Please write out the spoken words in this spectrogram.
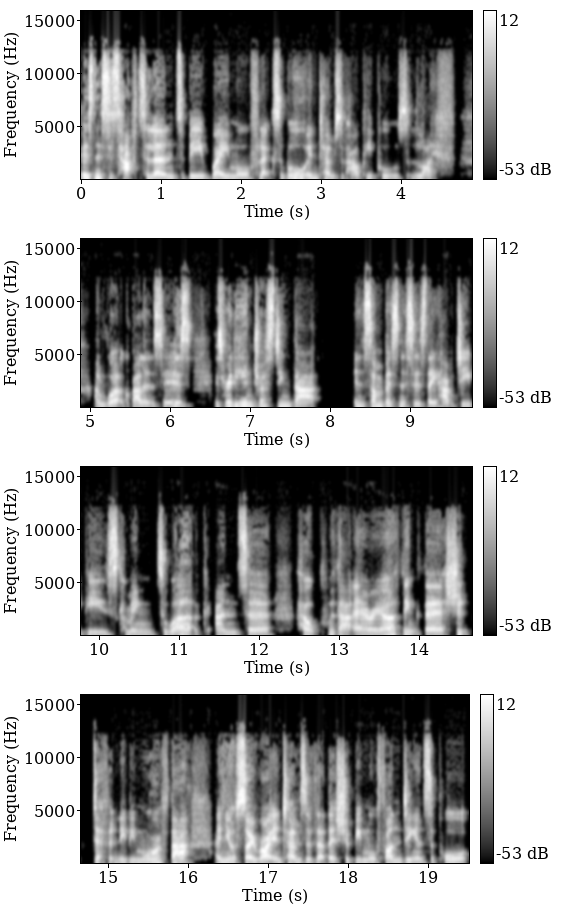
businesses have to learn to be way more flexible in terms of how people's life and work balance is. It's really interesting that in some businesses they have GPs coming to work and to help with that area. I think there should definitely be more of that. And you're so right in terms of that there should be more funding and support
